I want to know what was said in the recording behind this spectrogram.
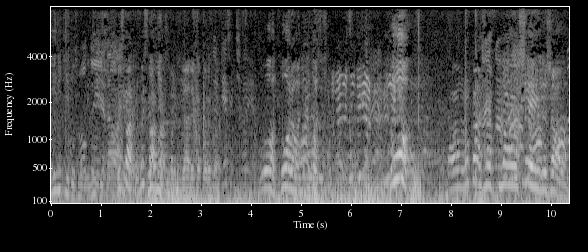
И Никиту смотри, Никиту. Вискакуй, вискакуй. Вот, здорово, Никитосик. Ну! А рука ж на, на шее лежала.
